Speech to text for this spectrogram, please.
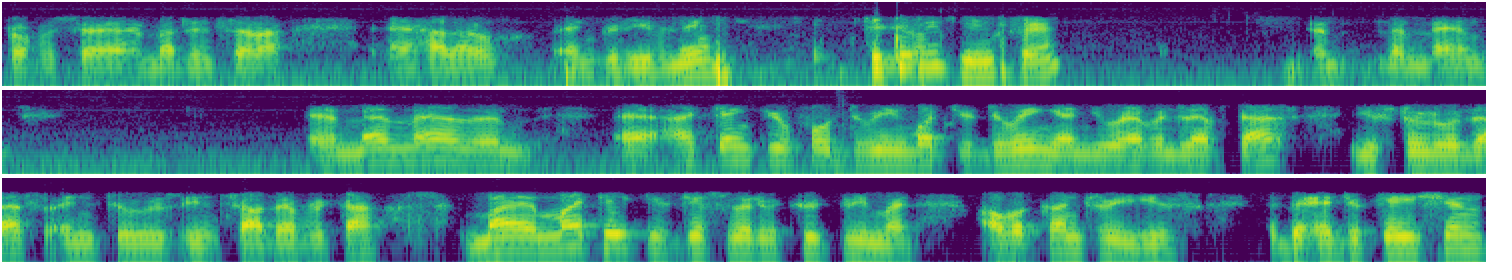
Professor Madonsela uh, hello and good evening. Good you. evening, sir. Um, um, um, um, um, um uh, I thank you for doing what you're doing, and you haven't left us. You're still with us into in South Africa. My my take is just very quickly, man. Our country is the education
